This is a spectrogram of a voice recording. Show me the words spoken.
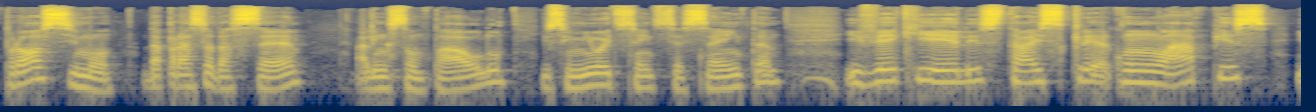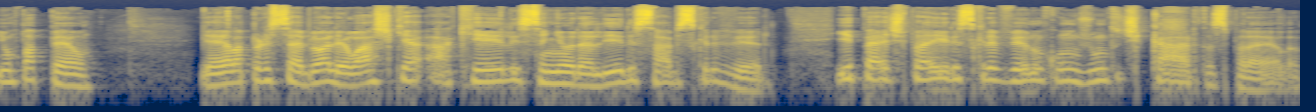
próximo da Praça da Sé, ali em São Paulo, isso em 1860, e vê que ele está com um lápis e um papel. E aí ela percebe, olha, eu acho que aquele senhor ali ele sabe escrever. E pede para ele escrever um conjunto de cartas para ela.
